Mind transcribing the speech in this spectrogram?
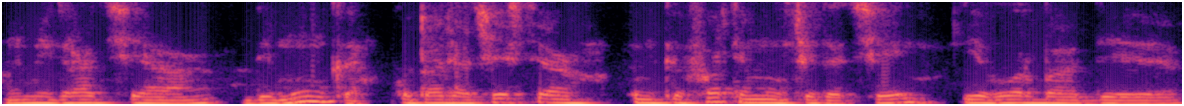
migrația de muncă. Cu toate acestea, încă foarte mulți cetățeni, e vorba de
